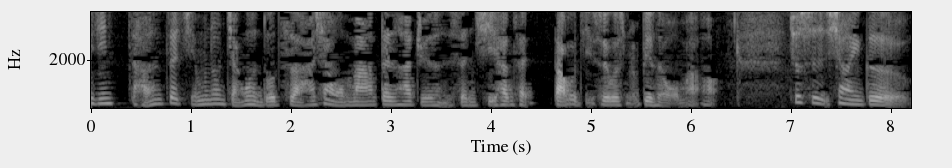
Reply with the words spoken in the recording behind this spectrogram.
已经好像在节目中讲过很多次啊。她像我妈，但是她觉得很生气，她才大我几岁，为什么变成我妈哈？就是像一个。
